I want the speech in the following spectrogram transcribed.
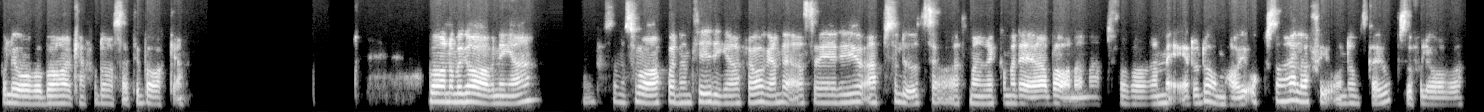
få lov att bara kanske dra sig tillbaka. Barn och begravningar, som svar på den tidigare frågan där, så är det ju absolut så att man rekommenderar barnen att få vara med och de har ju också en relation, de ska ju också få lov att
